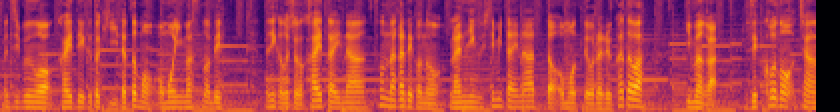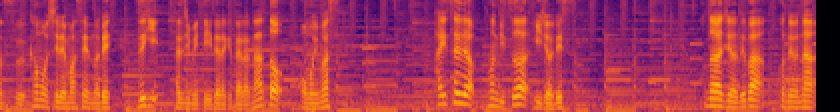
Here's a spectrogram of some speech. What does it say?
ま、自分を変えていく時だとも思いますので、何かちょっと変えたいな、その中でこのランニングしてみたいなと思っておられる方は、今が絶好のチャンスかもしれませんので、ぜひ始めていただけたらなと思います。はい、それでは本日は以上です。このラジオでは、このような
